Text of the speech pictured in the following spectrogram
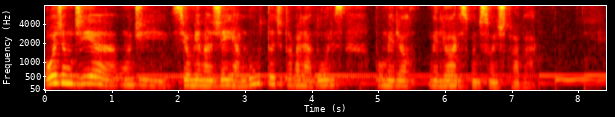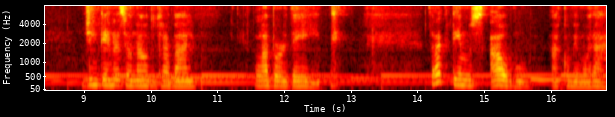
Hoje é um dia onde se homenageia a luta de trabalhadores por melhor, melhores condições de trabalho. Dia Internacional do Trabalho, Labor Day. Será que temos algo a comemorar?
